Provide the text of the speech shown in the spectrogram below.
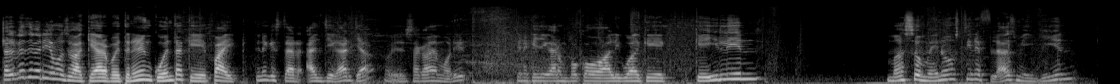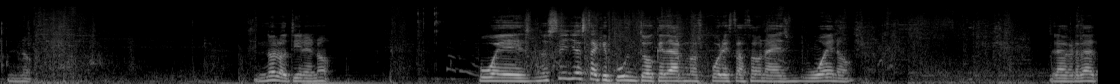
Tal vez deberíamos de vaquear, porque tener en cuenta que Pike tiene que estar al llegar ya, pues se acaba de morir. Tiene que llegar un poco al igual que Kaylin. Más o menos. ¿Tiene flash, mi bien? No. No lo tiene, no. Pues no sé yo hasta qué punto quedarnos por esta zona es bueno. La verdad.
